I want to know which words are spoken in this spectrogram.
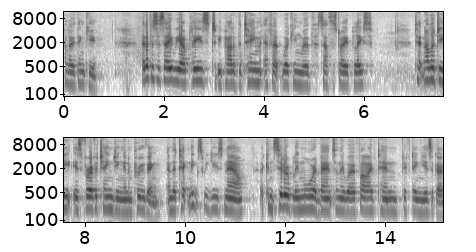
Hello, thank you. At FSSA, we are pleased to be part of the team effort working with South Australia Police. Technology is forever changing and improving, and the techniques we use now are considerably more advanced than they were 5, 10, 15 years ago.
